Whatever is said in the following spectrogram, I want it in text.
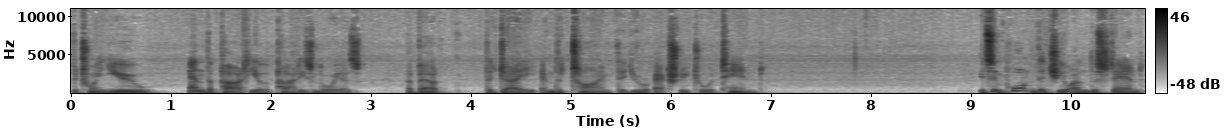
between you and the party or the party's lawyers about the day and the time that you're actually to attend. It's important that you understand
